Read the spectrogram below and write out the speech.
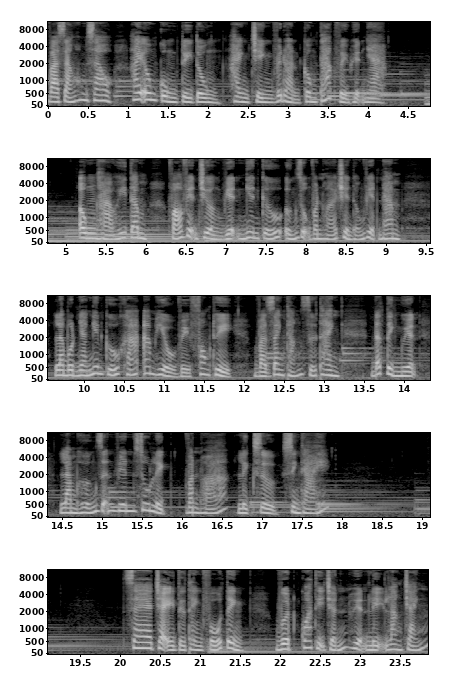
Và sáng hôm sau, hai ông cùng tùy tùng hành trình với đoàn công tác về huyện nhà. Ông Hà Huy Tâm, Phó Viện trưởng Viện Nghiên cứu ứng dụng văn hóa truyền thống Việt Nam, là một nhà nghiên cứu khá am hiểu về phong thủy và danh thắng xứ Thanh, đã tình nguyện làm hướng dẫn viên du lịch, văn hóa, lịch sử, sinh thái. Xe chạy từ thành phố tỉnh, vượt qua thị trấn huyện Lị Lang Chánh,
